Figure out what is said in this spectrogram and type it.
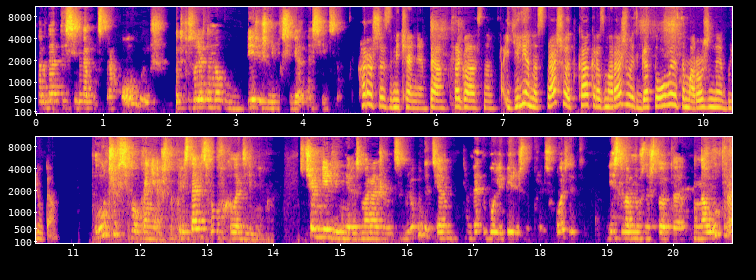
Когда ты себя подстраховываешь, это позволяет намного бережнее к себе относиться. Хорошее замечание. Да, согласна. Елена спрашивает, как размораживать готовое замороженное блюдо. Лучше всего, конечно, переставить его в холодильник. Чем медленнее размораживается блюдо, тем это более бережно происходит. Если вам нужно что-то на утро,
